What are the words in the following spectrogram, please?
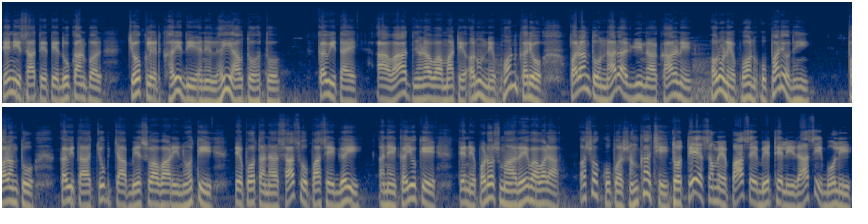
તેની સાથે તે દુકાન પર ચોકલેટ ખરીદી અને લઈ આવતો હતો. કવિતાએ આ વાત જણાવવા માટે અરુણને ફોન કર્યો, પરંતુ નારાજગીના કારણે અરુણે ફોન ઉપાડ્યો નહીં. પરંતુ કવિતા ચૂપચાપ બેસવાવાળી નહોતી, તે પોતાના સાસુ પાસે ગઈ અને કહ્યું કે તેને પડોશમાં રહેવાવાળા અશોક ઉપર શંકા છે. તો તે સમયે પાસે બેઠેલી રાશિ બોલી,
